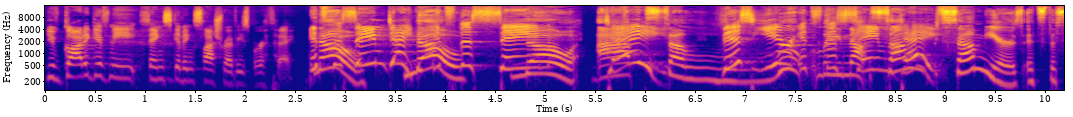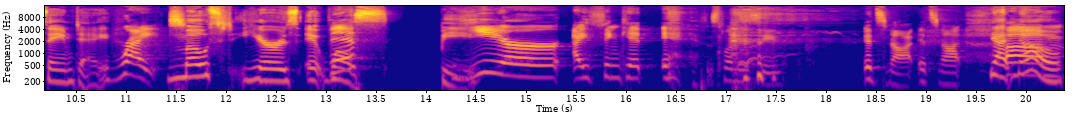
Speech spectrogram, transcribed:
You've got to give me Thanksgiving slash Revy's birthday. It's No. the same day. No. it's the same. no, day. absolutely. This year, it's the not. same some, day. Some years it's the same day. Right. Most years it won't this be. year, I think it is. Let me see. it's not. It's not. Yeah, no, Um,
